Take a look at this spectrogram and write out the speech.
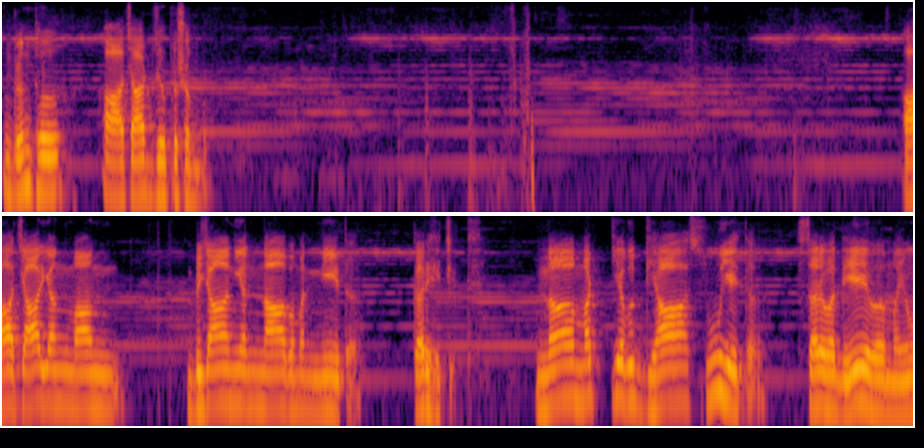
গ্রন্থ আচার্য প্রসঙ্গ आचार्यं मां बीजान्यन्नावमन्येत कर्हिचित् न मट्यबुद्ध्या सूयेत सर्वदेवमयो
